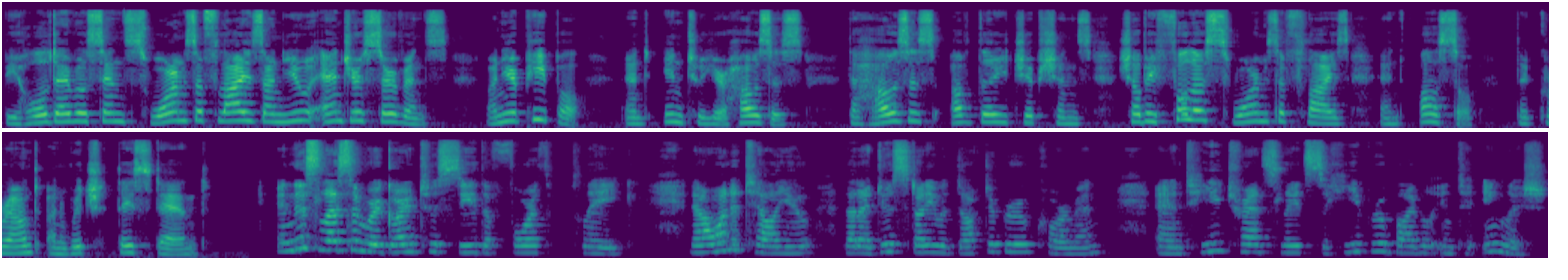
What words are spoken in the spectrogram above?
behold, I will send swarms of flies on you and your servants, on your people, and into your houses. The houses of the Egyptians shall be full of swarms of flies, and also the ground on which they stand. In this lesson, we're going to see the fourth plague. Now, I want to tell you that I do study with Dr. Baruch Korman, and he translates the Hebrew Bible into English.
